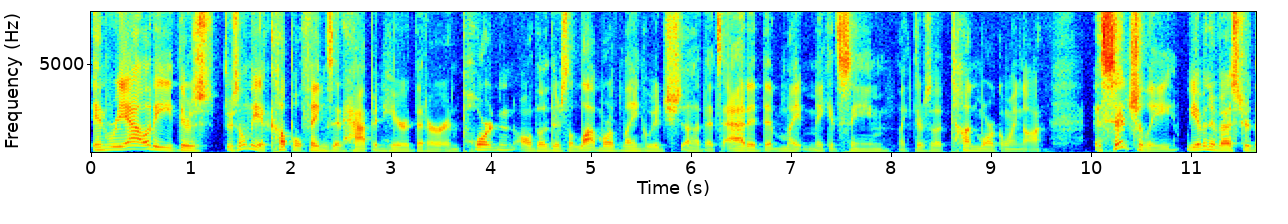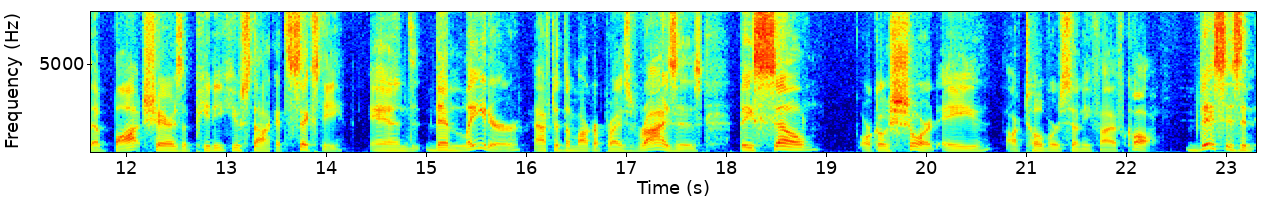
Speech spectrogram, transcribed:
In reality, there's there's only a couple things that happen here that are important, although there's a lot more language uh, that's added that might make it seem like there's a ton more going on. Essentially, we have an investor that bought shares of PDQ stock at 60 and then later after the market price rises, they sell or go short a October 75 call. This is an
